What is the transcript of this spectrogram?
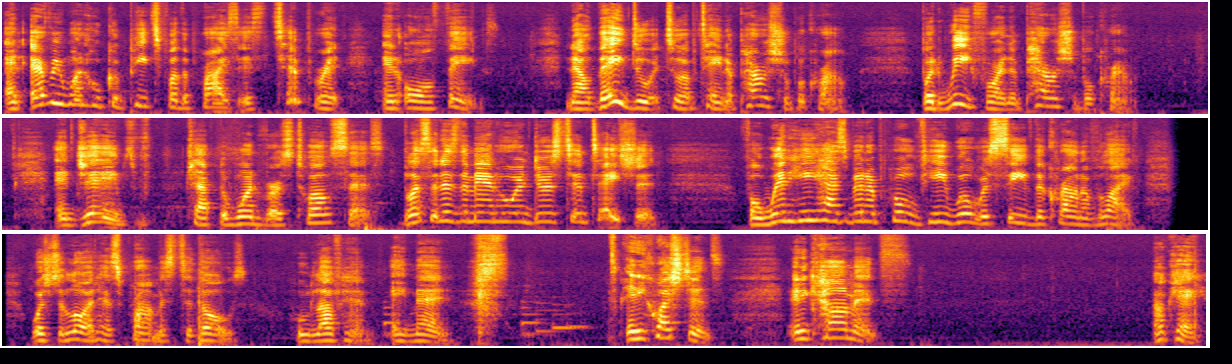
And everyone who competes for the prize is temperate in all things. Now they do it to obtain a perishable crown, but we for an imperishable crown. And James chapter 1 verse 12 says, Blessed is the man who endures temptation, for when he has been approved, he will receive the crown of life, which the Lord has promised to those who love him. Amen. Any questions? Any comments? Okay.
